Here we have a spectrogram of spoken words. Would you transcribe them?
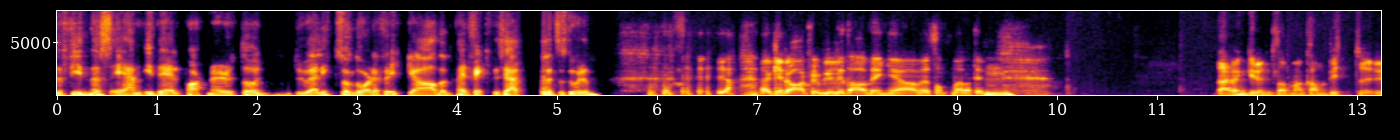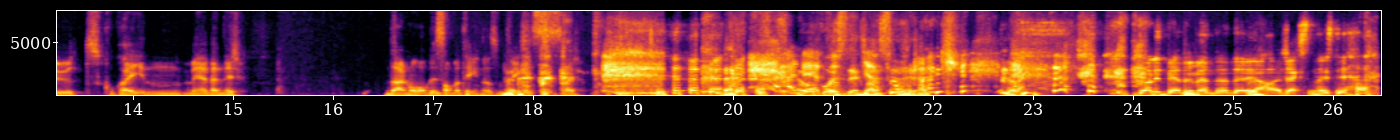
det finnes en ideell partner ute, og du er litt sånn dårlig for ikke å ha den perfekte kjærlighetshistorien. ja, Det er ikke rart vi blir litt avhengig av et sånt narrativ. Mm. Det er jo en grunn til at man kan bytte ut kokain med venner. Det er noen av de samme tingene som trenges her. Er det et ordtak? Du har litt bedre venner enn det jeg har, Jackson. hvis de er...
